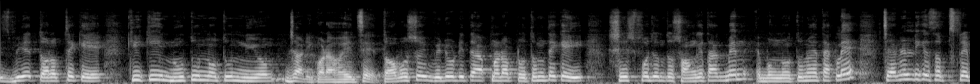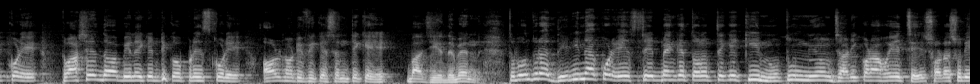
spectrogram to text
এসবিআই এর তরফ থেকে কি কি নতুন নতুন নিয়ম জারি করা হয়েছে। তো অবশ্যই ভিডিওটিতে আপনারা প্রথম থেকেই শেষ পর্যন্ত সঙ্গে থাকবেন এবং নতুন হয়ে থাকলে চ্যানেলটিকে সাবস্ক্রাইব করে পাশের দেওয়া বেল আইকনটিকেও প্রেস করে অল নোটিফিকেশনটিকে বাজিয়ে দেবেন। তো বন্ধুরা, দেরি না করে স্টেট ব্যাংকের তরফ থেকে কি নতুন নিয়ম জারি করা হয়েছে, সরাসরি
